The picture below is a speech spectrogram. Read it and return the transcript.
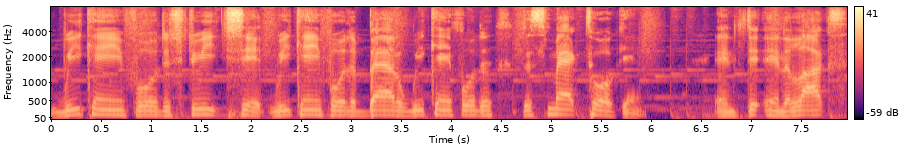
We came for the street shit. We came for the battle. We came for the the smack talking, and and the LOX.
